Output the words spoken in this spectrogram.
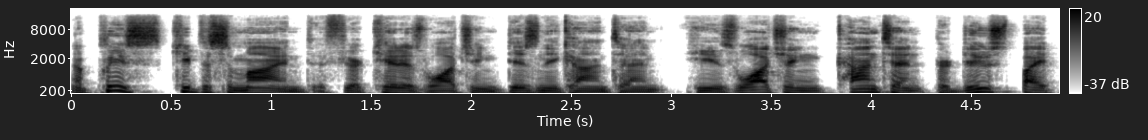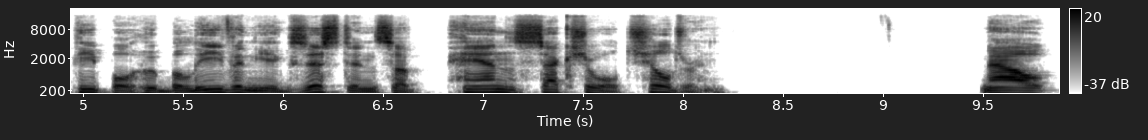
Now, please keep this in mind if your kid is watching Disney content. He is watching content produced by people who believe in the existence of pansexual children. Now,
